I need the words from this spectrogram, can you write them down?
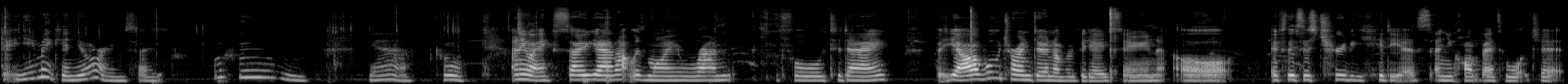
Get you making your own soap. Woohoo! Yeah, cool. Anyway, so yeah, that was my rant for today. But yeah, I will try and do another video soon, or if this is truly hideous and you can't bear to watch it,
